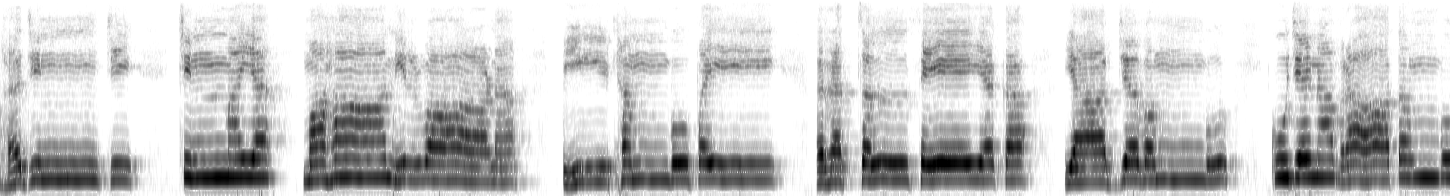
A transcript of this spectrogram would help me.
భజించి చిన్మయ మహానిర్వాణ పీఠంబుపై రచ్చల్ సేయక యార్జవంబు కుజన వ్రాతంబు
